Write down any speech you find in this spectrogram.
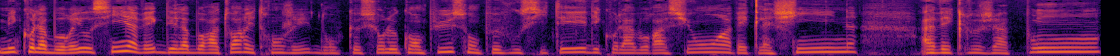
mais collaborer aussi avec des laboratoires étrangers. Donc euh, sur le campus, on peut vous citer des collaborations avec la Chine, avec le Japon.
